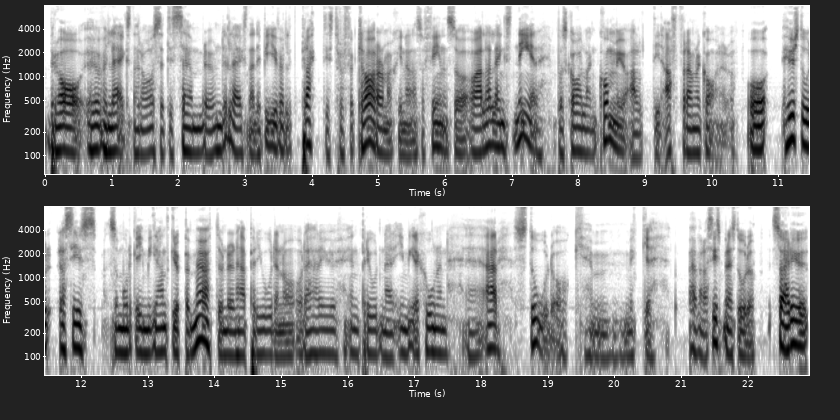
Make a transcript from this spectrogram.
bra och överlägsna raser till sämre och underlägsna. Det blir ju väldigt praktiskt för att förklara de här skillnaderna som finns. Och, och alla längst ner på skalan kommer ju alltid afroamerikaner. Då. Och hur stor rasism som olika immigrantgrupper möter under den här perioden och, och det här är ju en period när immigrationen eh, är stor då och mm, mycket även rasismen är stor då, så är det ju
